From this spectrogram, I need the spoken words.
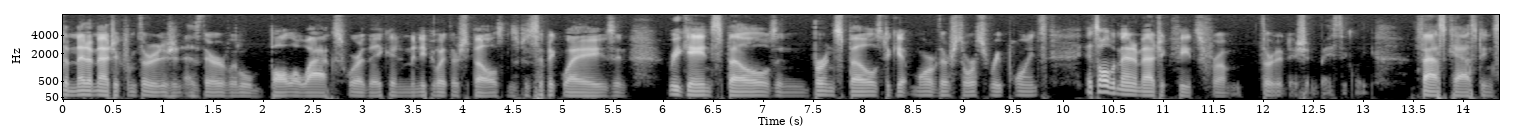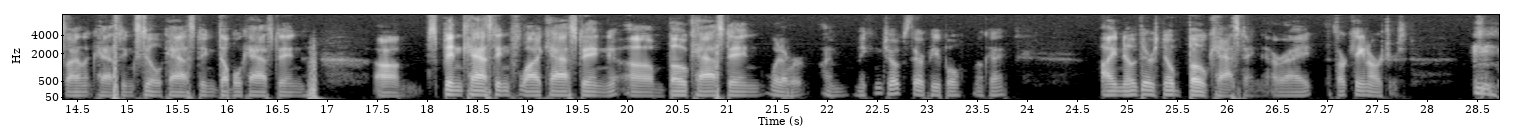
the meta magic from third edition as their little ball of wax where they can manipulate their spells in specific ways and regain spells and burn spells to get more of their sorcery points. It's all the meta magic feats from third edition, basically. Fast casting, silent casting, still casting, double casting, um, spin casting, fly casting, um, bow casting, whatever. I'm making jokes there, people, okay? I know there's no bow casting, all right? It's arcane archers. and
